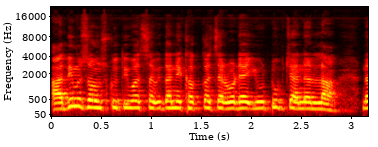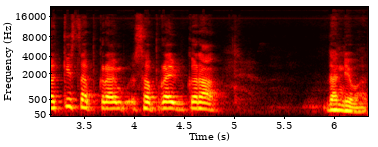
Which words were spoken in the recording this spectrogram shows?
आदिम संस्कृती व संविधानिक हक्क चळवळ या यूट्यूब चॅनलला नक्कीच सबस्क्राईब सबस्क्राईब करा. धन्यवाद.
